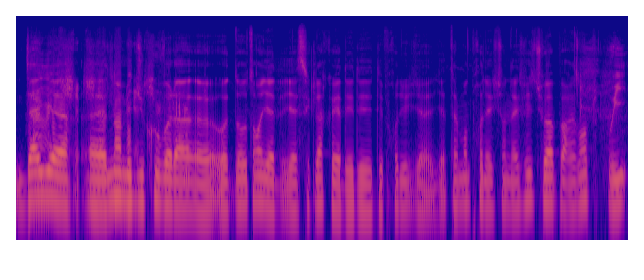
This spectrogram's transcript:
D'ailleurs, Ah, euh, non mais du coup voilà, euh, autant il y a, il y a- c'est clair qu'il y a des, des- des produits, il y y a tellement de productions de Netflix, tu vois par exemple, Oui,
